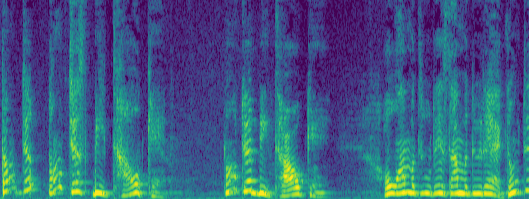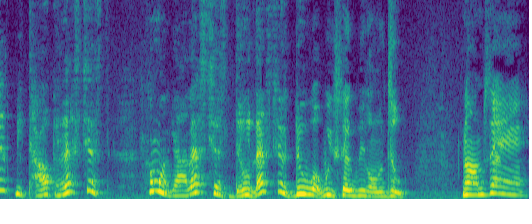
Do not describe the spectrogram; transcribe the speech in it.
Don't just, don't just be talking. Don't just be talking oh, I'm gonna do this, I'm gonna do that. Don't just be talking. Let's just, come on, y'all. Let's just do, let's just do what we say we're gonna do. Know what I'm saying?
